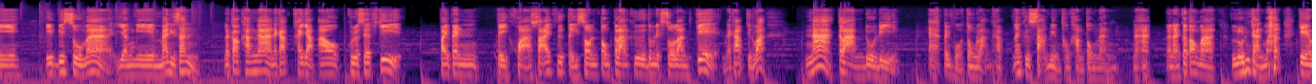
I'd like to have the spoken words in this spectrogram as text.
มีอิบิซูมายังมีแมดิสันแล้วก็ข้างหน้านะครับ ขยับเอาคูลเซฟสกี้ไปเป็น ปีกขวาซ้ายคือตีซนตรงกลางคือโดมินิกโซลันเก้นะครับถือว่าหน้ากลางดูดี แอบเป็นหัวตรงหลังครับ นั่นคือสามเหลี่ยมทองคำตรงนั้นนะฮะดังนั้นก็ต้องมาลุ้นกันว่าเกม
